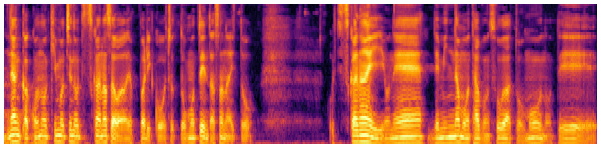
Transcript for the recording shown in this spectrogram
なんかこの気持ちの落ち着かなさはやっぱりこうちょっと表に出さないと落ち着かないよね。で、みんなも多分そうだと思うので、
